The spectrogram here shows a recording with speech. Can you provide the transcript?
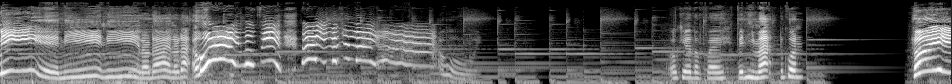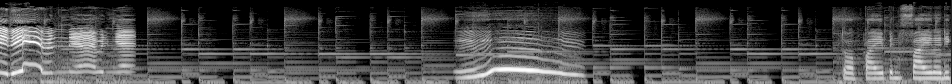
นี่นี่นี่เราได้เราได้โอ้ยลูฟี่เอ้ยเราจะได้อะโอ้ยโอเคต่อไปเป็นหิมะทุกคน เฮ้ยดิเป็นไงเป็นไงอื้อต่อไปเป็นไฟเลยดี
